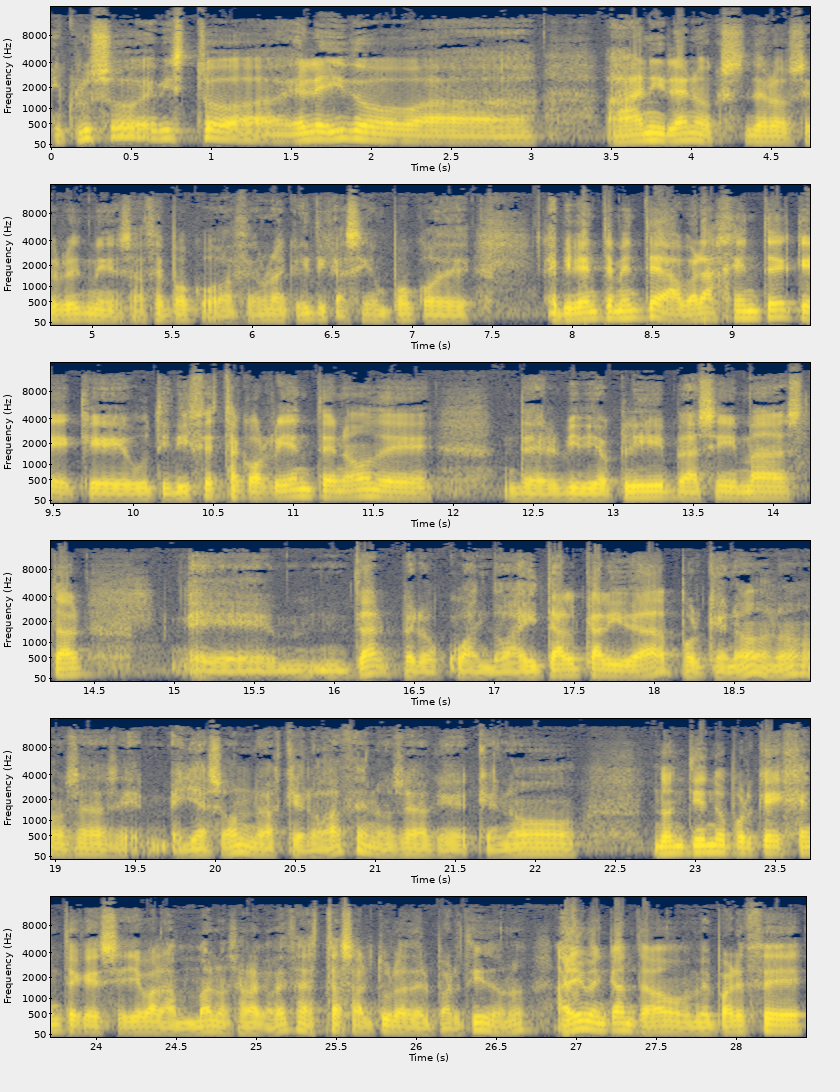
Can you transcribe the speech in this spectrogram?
incluso he visto, he leído a, a Annie Lennox de los Eurythmics hace poco hacer una crítica así un poco de evidentemente habrá gente que, que utilice esta corriente no de del videoclip así más tal eh, tal pero cuando hay tal calidad por qué no no o sea ellas son las que lo hacen o sea que, que no no entiendo por qué hay gente que se lleva las manos a la cabeza a estas alturas del partido, ¿no? A mí me encanta, vamos, me parece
